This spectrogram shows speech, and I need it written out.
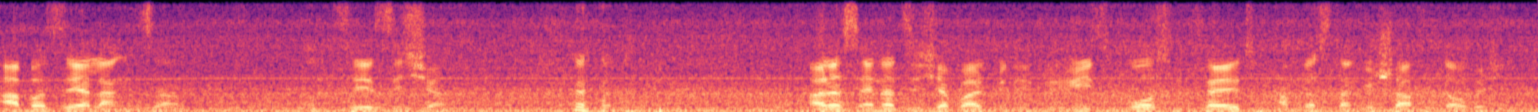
Aber sehr langsam und sehr sicher. Aber das ändert sich ja bald mit dem riesengroßen Feld. Haben wir es dann geschafft, glaube ich.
